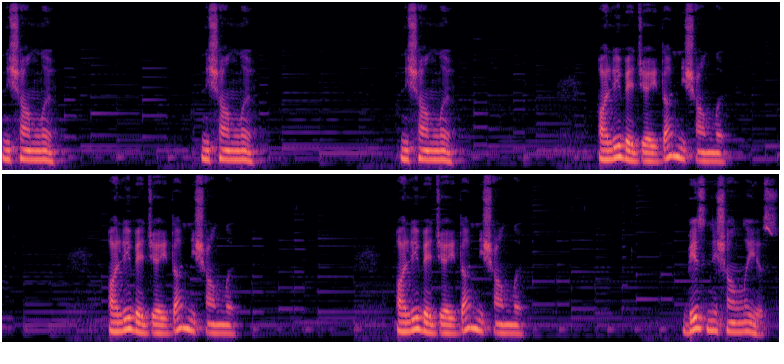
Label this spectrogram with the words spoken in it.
nişanlı. Nişanlı. Nişanlı. Ali ve Ceyda nişanlı. Ali ve Ceyda nişanlı. Ali ve Ceyda nişanlı. Biz nişanlıyız.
